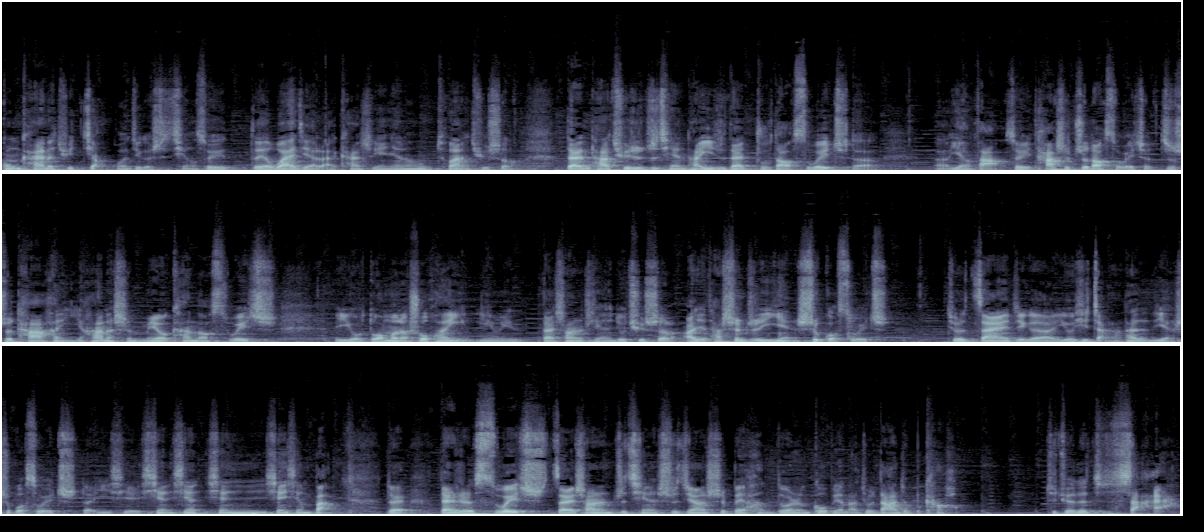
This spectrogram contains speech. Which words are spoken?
公开的去讲过这个事情，所以在外界来看是岩田聪突然去世了。但是他去世之前，他一直在主导 Switch 的呃研发，所以他是知道 Switch，只是他很遗憾的是没有看到 Switch 有多么的受欢迎，因为在上市之前就去世了，而且他甚至演示过 Switch。就是在这个游戏展上，他演示过 Switch 的一些先先先先行版，对。但是 Switch 在上任之前，实际上是被很多人诟病的，就是大家就不看好，就觉得这是啥呀？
